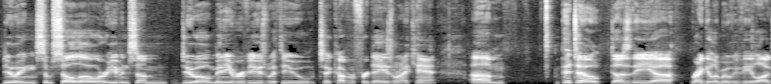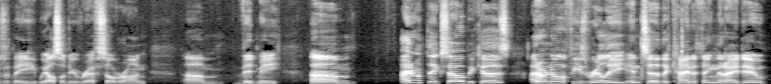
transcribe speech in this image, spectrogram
doing some solo or even some duo mini reviews with you to cover for days when I can't. Um, Pinto does the uh, regular movie vlogs with me. We also do riffs over on um, VidMe. Um, I don't think so because I don't know if he's really into the kind of thing that I do.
